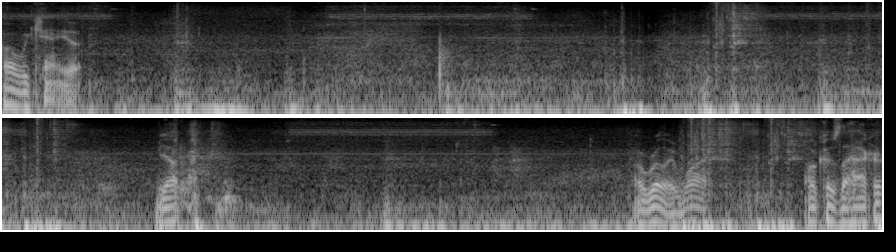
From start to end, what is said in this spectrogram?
Oh, we can't yet. Yep. Oh, really? Why? Oh, because the hacker?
